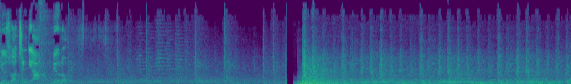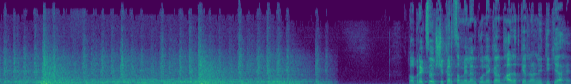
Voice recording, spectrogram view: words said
News watch India, bureau. BRICS शिखर सम्मेलन को लेकर भारत की रणनीति क्या है?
